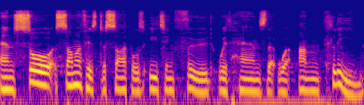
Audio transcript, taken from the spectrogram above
and saw some of his disciples eating food with hands that were unclean,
